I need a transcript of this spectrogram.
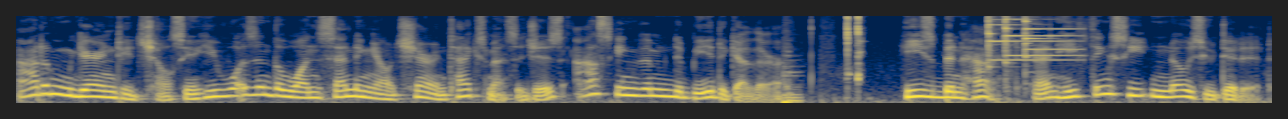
Adam guaranteed Chelsea he wasn't the one sending out Sharon text messages asking them to be together. He's been hacked, and he thinks he knows who did it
